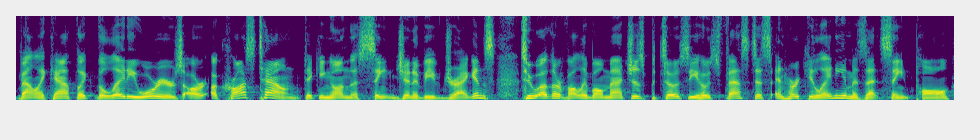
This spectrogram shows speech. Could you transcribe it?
Valley Catholic, the Lady Warriors are across town taking on the St. Genevieve Dragons. Two other volleyball matches, Potosi hosts Festus and Herculaneum is at St. Paul.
